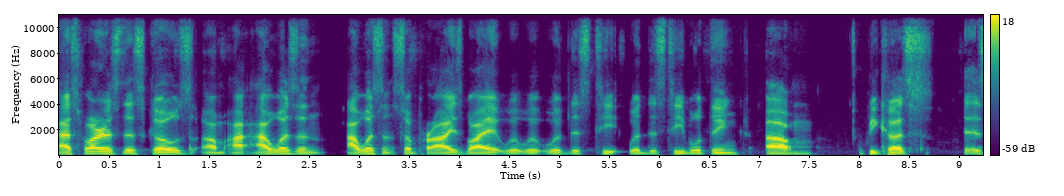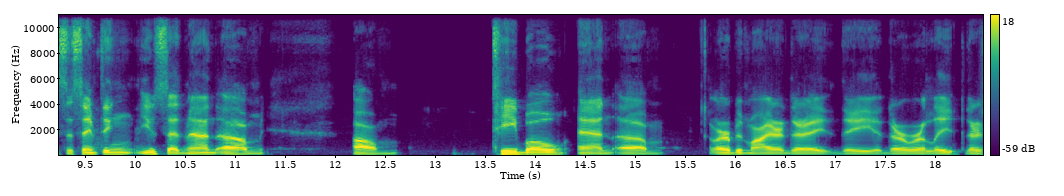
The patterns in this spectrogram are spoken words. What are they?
as far as this goes, um, I, I wasn't I wasn't surprised by it with with, with this T with this Tebow thing. Um, because it's the same thing you said, man. Um, um, Tebow and um Urban Meyer, they they they're relate they're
